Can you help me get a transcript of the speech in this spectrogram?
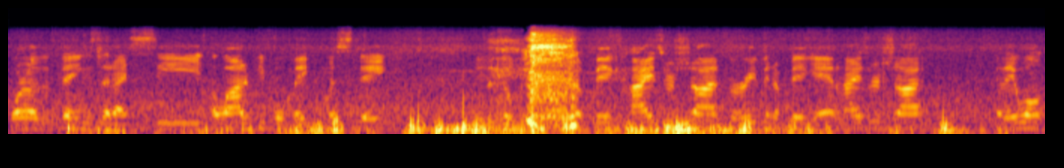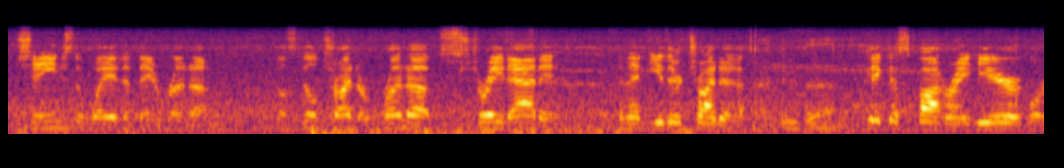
one of the things that I see a lot of people make a mistake is they'll be throwing a big hyzer shot or even a big anhyzer shot, and they won't change the way that they run up. They'll still try to run up straight at it, and then either try to pick a spot right here or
